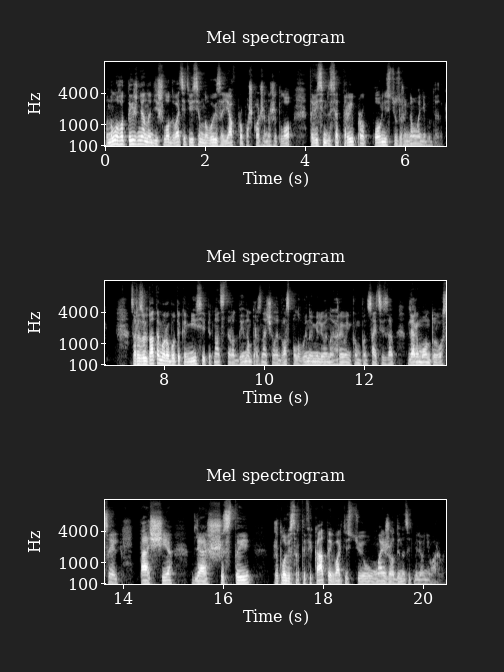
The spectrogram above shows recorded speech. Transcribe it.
Минулого тижня надійшло 28 нових заяв про пошкоджене житло та 83 про повністю зруйновані будинки. За результатами роботи комісії 15 родинам призначили 2,5 мільйони гривень компенсацій для ремонту осель та ще для шести житлові сертифікати вартістю майже 11 мільйонів гривень.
